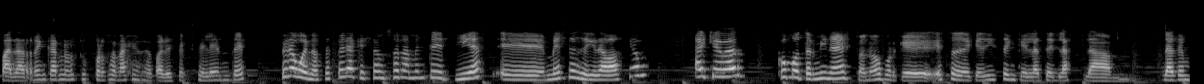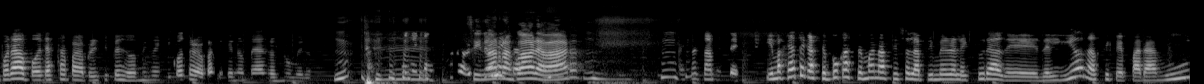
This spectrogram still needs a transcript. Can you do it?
para reencarnar sus personajes me parece excelente. Pero bueno, se espera que sean solamente 10 eh, meses de grabación. Hay que ver cómo termina esto, ¿no? Porque esto de que dicen que la, la la temporada podría estar para principios de 2024, lo que pasa es que no me dan los números. ¿Mm? si no arrancó a grabar. Exactamente. Imagínate que hace pocas semanas hizo la primera lectura de, del guion, así que para mí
